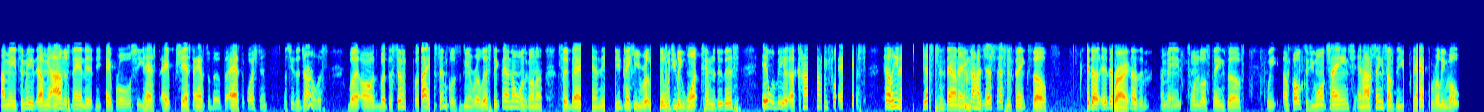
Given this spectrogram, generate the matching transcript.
I mean, to me, I mean, I understand that April she has April, she has to answer the, the ask the question, but she's a journalist. But uh, but the cynical, not even cynical, is being realistic. Then no one's gonna sit back and he, you think he really would you really want Tim to do this? It would be a, a comedy for errors. Hell, he Jeff Sessions down there. You know how Jeff Sessions thinks, so it does. It, does, right. it doesn't. I mean, it's one of those things of we, uh, folks. If you want change, and I've seen something, you have to really vote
